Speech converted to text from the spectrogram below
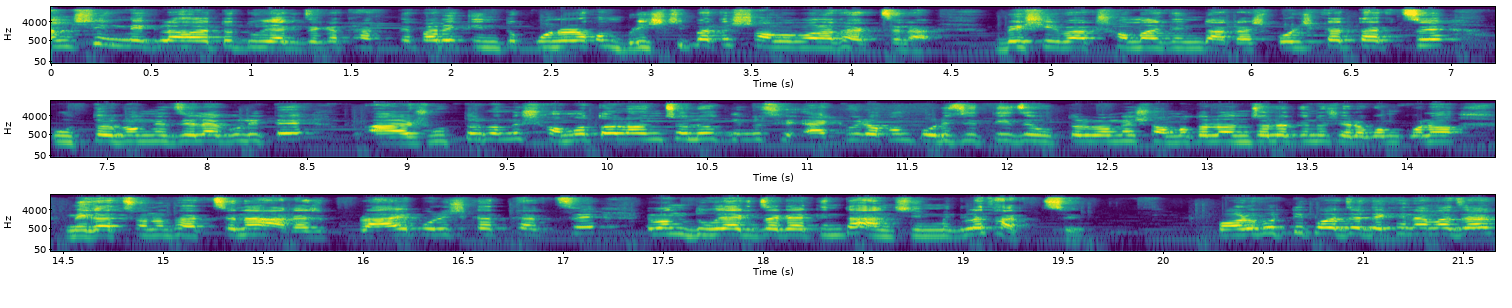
আংশিক মেঘলা হয়তো দু এক জায়গায় থাকতে পারে, কিন্তু কোনো রকম বৃষ্টিপাতের সম্ভাবনা থাকছে না। বেশিরভাগ সময় কিন্তু আকাশ পরিষ্কার থাকছে। উত্তরবঙ্গের জেলাগুলিতে আর উত্তরবঙ্গের সমতল অঞ্চলেও কিন্তু একই রকম পরিস্থিতি যে উত্তরবঙ্গের সমতল অঞ্চলেও কিন্তু সেরকম কোনো মেঘাচ্ছন্ন থাকছে না, আকাশ প্রায় পরিষ্কার থাকছে এবং দু এক জায়গায় কিন্তু আংশিক মেঘলা থাকছে। পরবর্তী পর্যায়ে দেখে নেওয়া যাক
